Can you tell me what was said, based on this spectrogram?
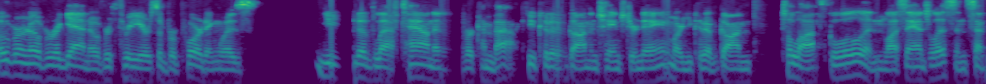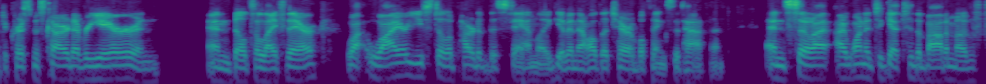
over and over again over 3 years of reporting was you could have left town and never come back. You could have gone and changed your name, or you could have gone to law school in Los Angeles and sent a Christmas card every year and and built a life there. Why, why are you still a part of this family given all the terrible things that happened? And so I, I wanted to get to the bottom of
